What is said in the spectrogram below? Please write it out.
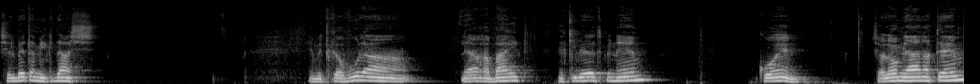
של בית המקדש. הם התקרבו ל- להר הבית וקיבל את פניהם כהן. שלום, לאן אתם?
